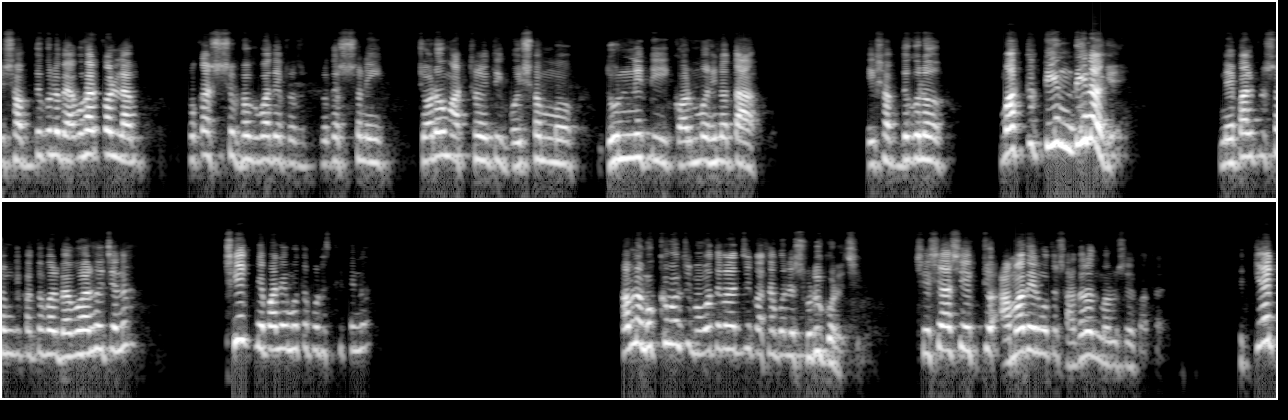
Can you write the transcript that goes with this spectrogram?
যে শব্দগুলো ব্যবহার করলাম, প্রকাশ্য ভোগবাদের প্রদর্শনী, চরম অর্থনৈতিক বৈষম্য, দুর্নীতি, কর্মহীনতা, এই শব্দগুলো মাত্র তিন দিন আগে নেপাল প্রসঙ্গে কতবার ব্যবহার হয়েছে না? ঠিক নেপালের মতো পরিস্থিতি না? আমরা মুখ্যমন্ত্রী মমতা ব্যানার্জির কথা বলে শুরু করেছি। শেষে আসি একটু আমাদের মতো সাধারণ মানুষের কথায়। টেট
